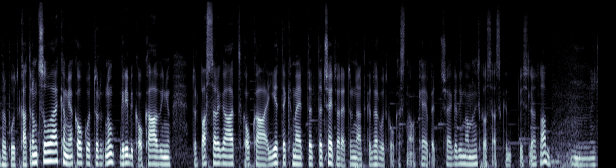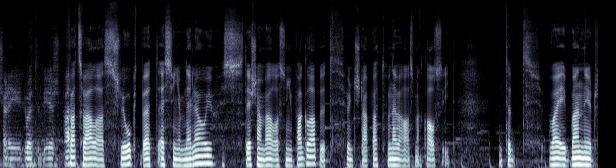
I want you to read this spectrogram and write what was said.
varbūt katram cilvēkam, ja kaut ko tur nu, gribi kaut kā viņu tur pasargāt, kaut kā ietekmēt, tad, tad šeit varētu runāt, ka varbūt kaut kas nav ok. Bet šajā gadījumā man izklausās, ka viss ļoti labi. Mm, viņš arī ļoti bieži pats vēlās šļūkt, bet es viņam neļauju. Es tiešām vēlos viņu paglābt, bet viņš tāpat nevēlas man klausīt. Un tad vai man ir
